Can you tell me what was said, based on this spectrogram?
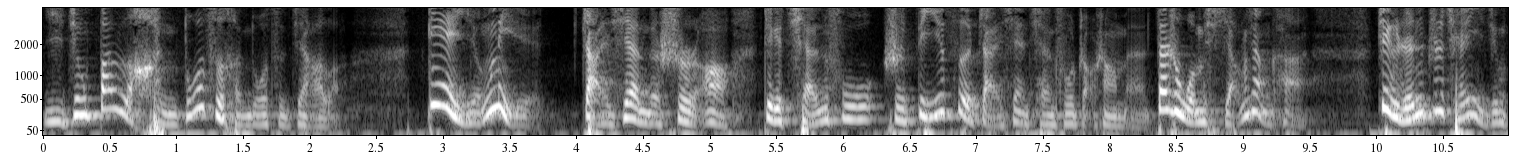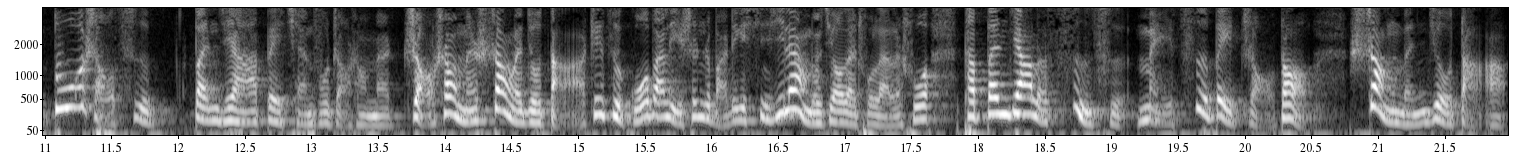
已经搬了很多次很多次家了。电影里展现的是啊，这个前夫是第一次展现前夫找上门，但是我们想想看，这个人之前已经多少次？搬家被前夫找上门，找上门上来就打。这次国版里甚至把这个信息量都交代出来了，说他搬家了四次，每次被找到上门就打。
